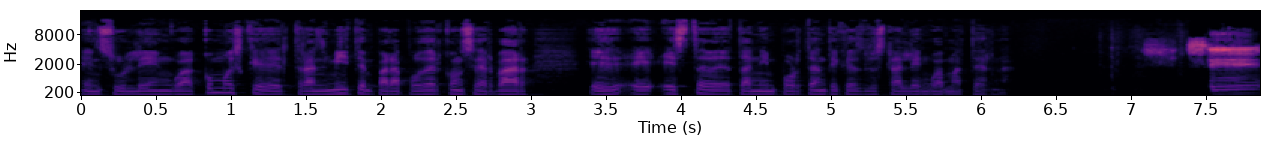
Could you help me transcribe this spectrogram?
en su lengua, cómo es que transmiten para poder conservar eh, esto tan importante que es nuestra lengua materna. Sí,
